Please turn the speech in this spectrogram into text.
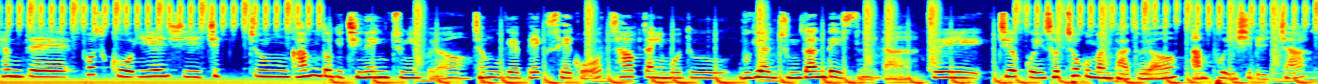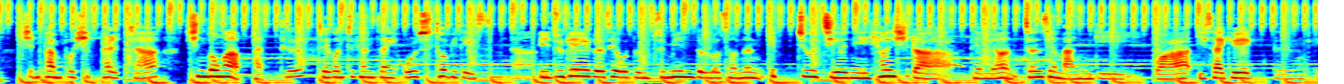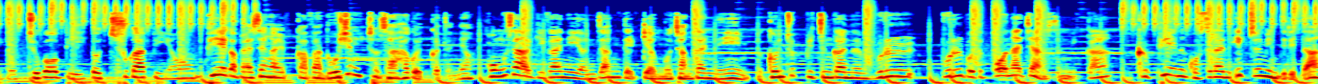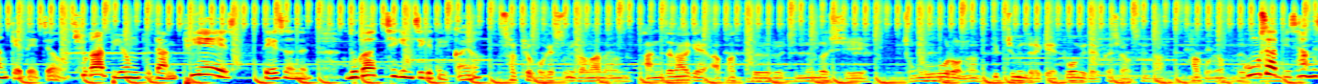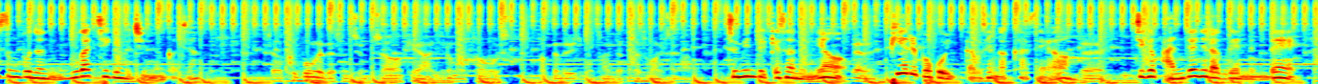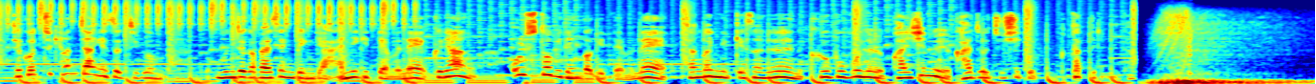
현재 포스코 ENC 집중 감독이 진행 중이고요. 전국의 103곳 사업장이 모두 무기한 중단돼 있습니다. 저희 지역구인 서초구만 봐도요. 안포 21차, 신판포 18차, 신동아 아파트 재건축 현장이 올스톱이 돼 있습니다. 이주 계획을 세우던 주민들로서는 입주 지연이 현실화되면 전세 만기와 이사 계획 등 주거비 또 추가 비용 피해가 발생할까봐 노심초사하고 있거든요. 공사 기간이 연장될 경우 장관님 건축비 증가는 물을 불을 보듯 뻔하지 않습니까? 그 피해는 고스란히 입주민들이 떠안게 되죠. 추가 비용 부담 피해에 대해서는 누가 책임지게 될까요? 살펴보겠습니다만은 안전하게 아파트를 짓는 것이 전국으로는 입주민들에게 도움이 될 것이라고 생각하고요. 공사비 상승분은 누가 책임을 지는 거죠? 제가 그 부분에 대해서는 지금 정확히 알지는 못하고 있- 답변드리지 못하는 점 죄송하게 생각합니다. 주민들께서는요 네네. 피해를 보고 있다고 생각하세요. 네. 지금 안전이라고 그랬는데 재건축 현장에서 지금 문제가 발생된 게 아니기 때문에 그냥 올스톱이 된 거기 때문에 장관님께서는 그 부분을 관심을 가져주시길 부탁드립니다.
